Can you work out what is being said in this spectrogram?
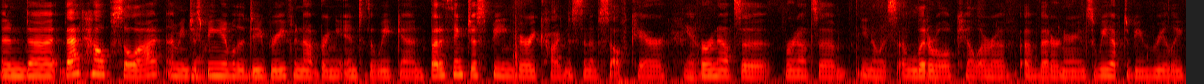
and uh, that helps a lot. I mean, just yeah. being able to debrief and not bring it into the weekend. But I think just being very cognizant of self care. Yeah. Burnout's a burnout's a you know it's a literal killer of, of veterinarians. So we have to be really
